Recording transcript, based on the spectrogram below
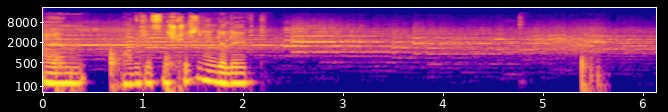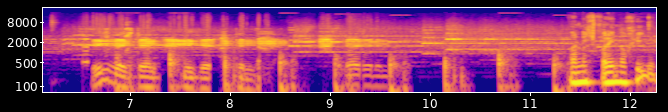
Ähm, wo habe ich jetzt einen Schlüssel hingelegt? War nicht vorhin noch hier?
